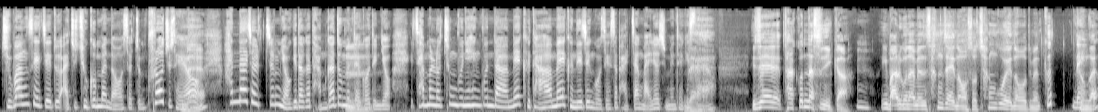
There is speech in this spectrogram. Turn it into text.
주방 세제도 아주 조금만 넣어서 좀 풀어주세요. 네. 한나절쯤 여기다가 담가두면 음. 되거든요. 찬물로 충분히 헹군 다음에 그 다음에 그늘진 곳에서 바짝 말려주면 되겠어요. 네. 이제 다 끝났으니까 음. 이 마르고 나면 상자에 넣어서 창고에 넣어두면 끝 네. 그런가요?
